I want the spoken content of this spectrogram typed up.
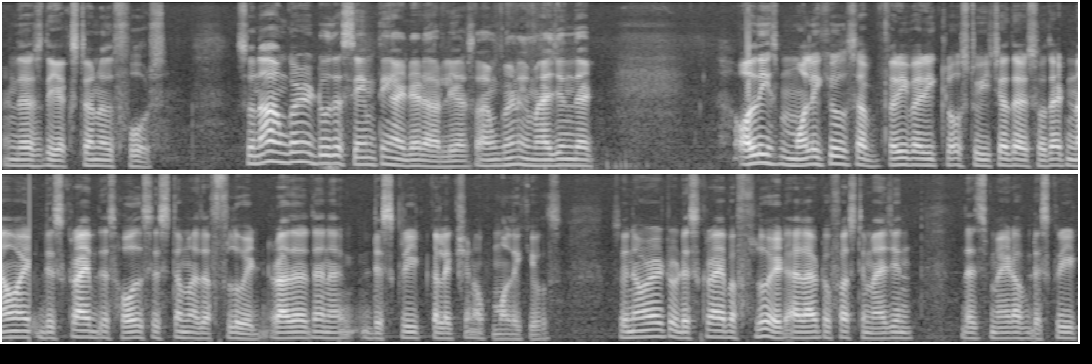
and there is the external force. So, now I am going to do the same thing I did earlier. So, I am going to imagine that all these molecules are very very close to each other. So, that now I describe this whole system as a fluid rather than a discrete collection of molecules. So, in order to describe a fluid I will have to first imagine that is made of discrete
